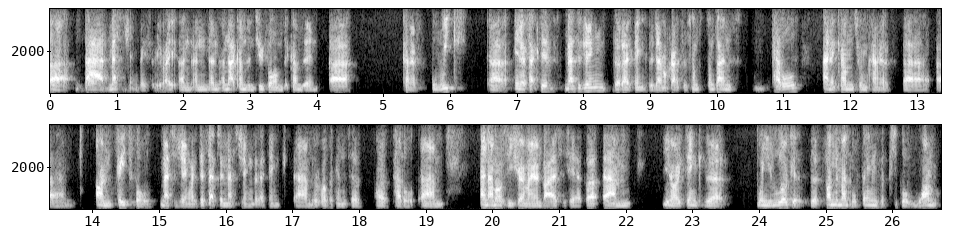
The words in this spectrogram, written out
uh, bad messaging, basically, right? And, and, and, that comes in two forms. It comes in uh, kind of weak, uh, ineffective messaging that I think the Democrats have some, sometimes peddled, and it comes from kind of uh, um, unfaithful messaging, like deceptive messaging that I think um, the Republicans have, have peddled. Um, and I'm obviously sharing my own biases here, but um, you know, I think that when you look at the fundamental things that people want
